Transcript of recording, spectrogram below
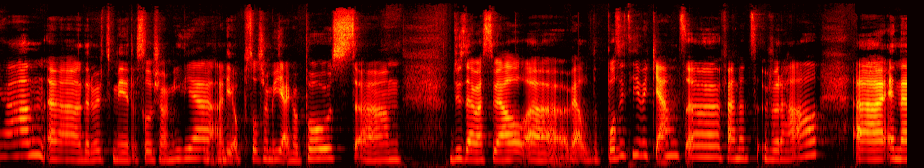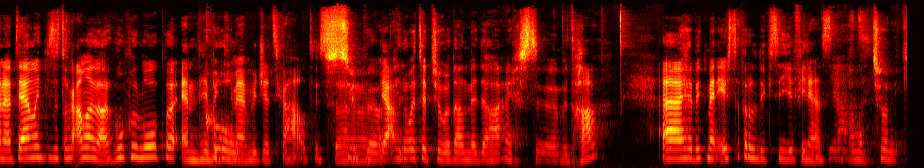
gegaan. eh, er werd meer social media, allee, op social media gepost. ehm, dus dat was wel, eh, wel de positieve kant eh, van het verhaal. En dan uiteindelijk is het toch allemaal wel goed gelopen en heb Cool. ik mijn budget gehaald. Dus, super. ja. En wat heb je gedaan met dat eerste bedrag? Heb ik mijn eerste productie gefinancierd. Ja, natuurlijk.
